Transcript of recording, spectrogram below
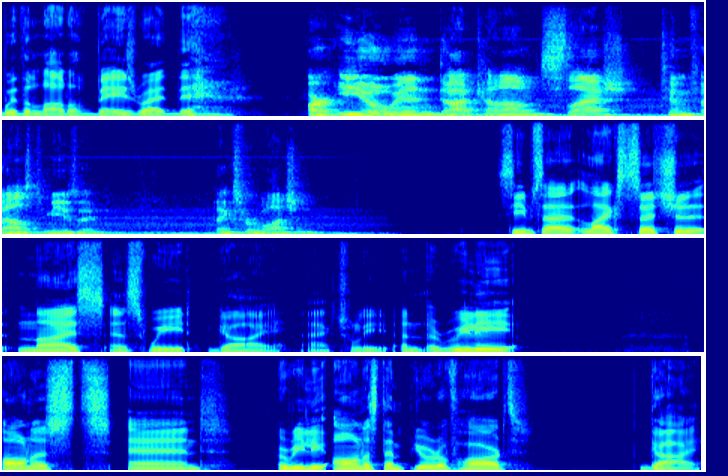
With a lot of bass right there. R E O N dot com slash Tim Faust Music. Thanks for watching. Seems uh, like such a nice and sweet guy, actually. And a really honest and a really honest and pure of heart guy,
